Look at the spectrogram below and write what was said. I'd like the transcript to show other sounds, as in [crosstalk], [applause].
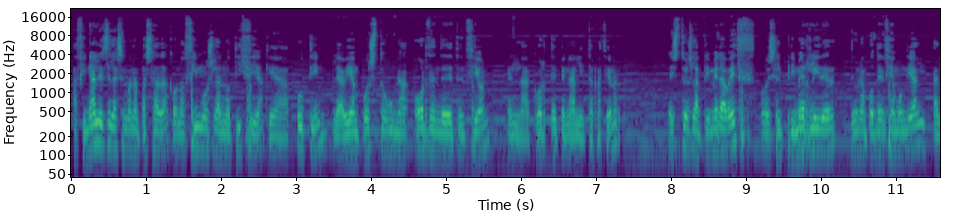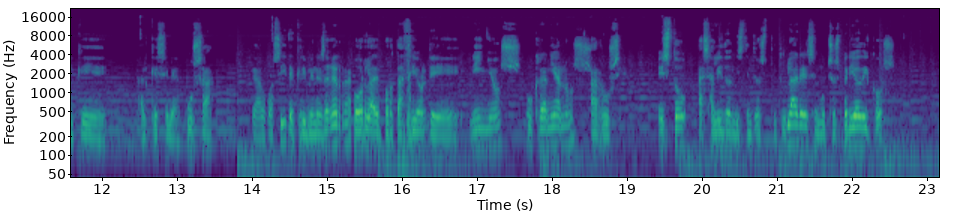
A finales de la semana pasada conocimos la noticia que a Putin le habían puesto una orden de detención en la Corte Penal Internacional. Esto es la primera vez o es el primer líder de una potencia mundial al que, al que se le acusa de algo así, de crímenes de guerra, por la deportación de niños ucranianos a Rusia. Esto ha salido en distintos titulares, en muchos periódicos,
